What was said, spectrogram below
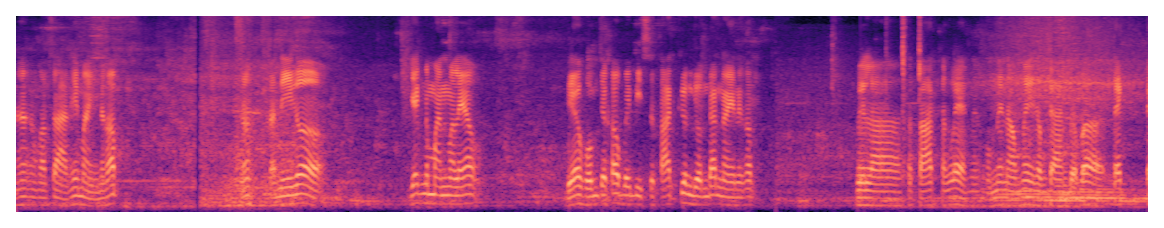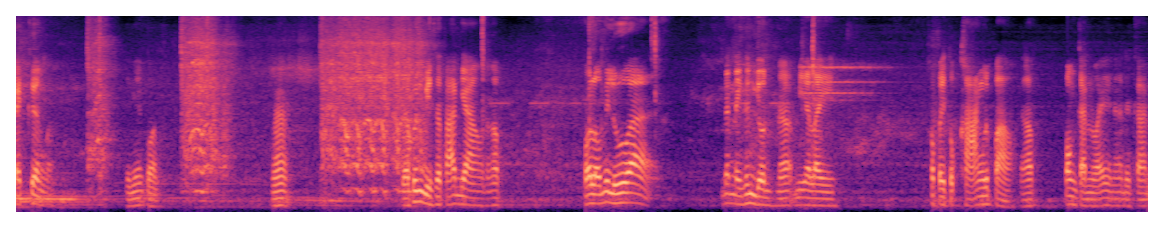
นะฮะทำความสะอาดให้ใหม่นะครับนะคันนี้ก็แยกน้ำมันมาแล้ว เดี๋ยวผมจะเข้าไปบิดสตาร์ทเครื่องยนต์ด้านในนะครับ เวลาสตาร์ทครั้งแรกนะผมแนะนำให้ทำการแบบว่าแท็กแท็กเครื่องก่อนอย่างนี้ก่อนนะอย่าเพิ่งบีบสตาร์ทยาวนะครับ เพราะเราไม่รู้ว่าด้านในเครื่องยนต์นะมีอะไร เข้าไปตกค้างหรือเปล่านะครับ ป้องกันไว้นะโดยการ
